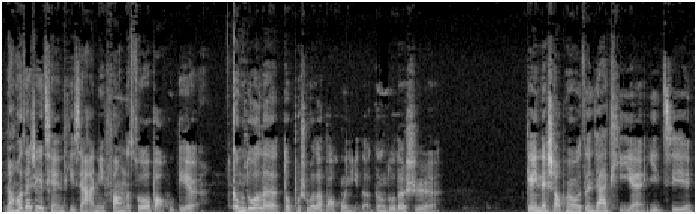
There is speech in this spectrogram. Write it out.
然后在这个前提下，你放的所有保护 gear 更多的都不是为了保护你的，更多的是。给你的小朋友增加体验，以及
